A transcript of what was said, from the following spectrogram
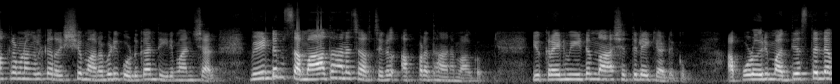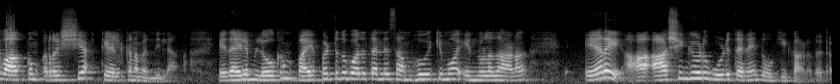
ആക്രമണങ്ങൾക്ക് റഷ്യ മറുപടി കൊടുക്കാൻ തീരുമാനിച്ചാൽ വീണ്ടും സമാധാന ചർച്ചകൾ അപ്രധാനമാകും യുക്രൈൻ വീണ്ടും നാശത്തിലേക്ക് അടുക്കും. അപ്പോൾ ഒരു മധ്യസ്ഥന്റെ വാക്കും റഷ്യ കേൾക്കണമെന്നില്ല. ഏതായാലും ലോകം ഭയപ്പെട്ടതുപോലെ തന്നെ സംഭവിക്കുമോ എന്നുള്ളതാണ് ഏറെ ആശങ്കയോടുകൂടി തന്നെ നോക്കിക്കാണുന്നത്.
